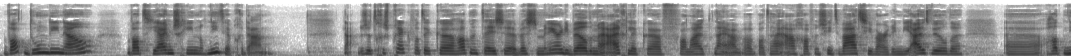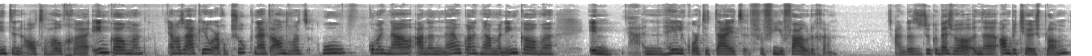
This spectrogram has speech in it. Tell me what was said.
Wat doen die nou wat jij misschien nog niet hebt gedaan? Nou, dus het gesprek wat ik uh, had met deze beste meneer, die belde mij eigenlijk uh, vanuit, nou ja, wat hij aangaf, een situatie waarin hij uit wilde. Uh, had niet een al te hoog inkomen en was eigenlijk heel erg op zoek naar het antwoord: hoe kom ik nou aan een, hè, hoe kan ik nou mijn inkomen in ja, een hele korte tijd verviervoudigen? Nou, dat is natuurlijk best wel een uh, ambitieus plan.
